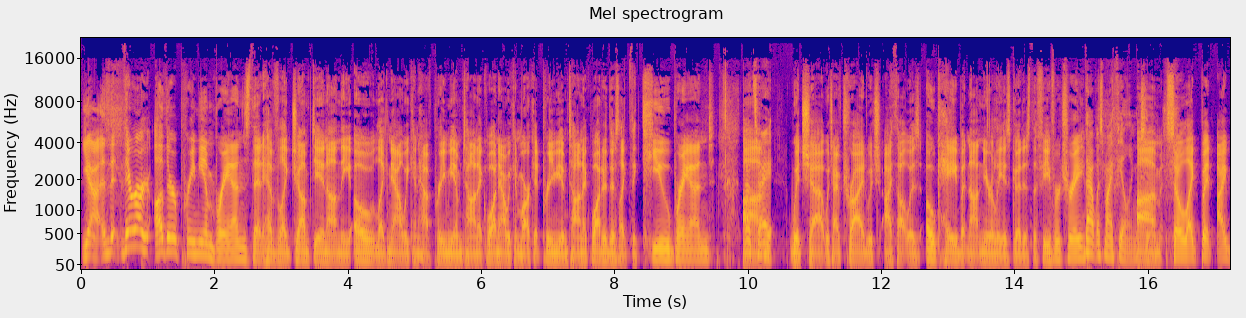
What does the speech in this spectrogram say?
Yeah, and th- there are other premium brands that have like jumped in on the oh, like now we can have premium tonic water. Now we can market premium tonic water. There's like the Q brand. That's right. Which uh, which I've tried, which I thought was okay, but not nearly as good as the Fever Tree. That was my feeling too. um, so like, but I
